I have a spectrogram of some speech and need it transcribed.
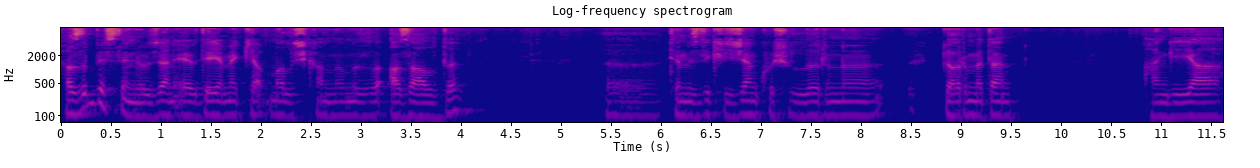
hazır besleniyoruz. Yani evde yemek yapma alışkanlığımız azaldı. Ee, temizlik hijyen koşullarını görmeden hangi yağ,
